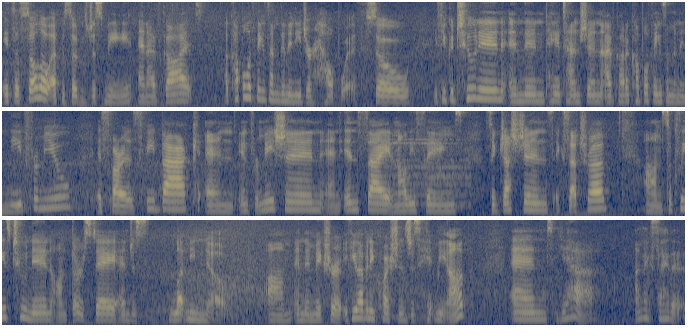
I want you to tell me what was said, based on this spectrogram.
It's a solo episode with just me and I've got a couple of things I'm going to need your help with. So, if you could tune in and then pay attention, I've got a couple things I'm going to need from you as far as feedback and information and insight and all these things, suggestions, etc. Um, so please tune in on Thursday and just let me know. Um, and then make sure if you have any questions, just hit me up. And yeah, I'm excited.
